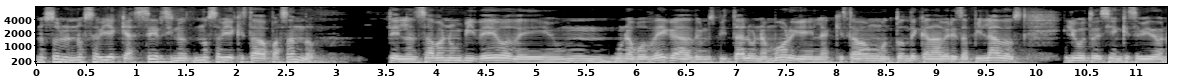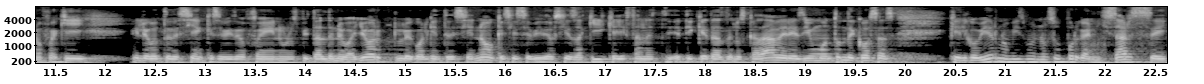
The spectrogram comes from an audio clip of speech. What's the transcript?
no solo no sabía qué hacer, sino no sabía qué estaba pasando. Te lanzaban un video de un- una bodega, de un hospital, una morgue en la que estaban un montón de cadáveres apilados y luego te decían que ese video no fue aquí y luego te decían que ese video fue en un hospital de Nueva York, luego alguien te decía no, que si ese video sí es aquí, que ahí están las etiquetas de los cadáveres y un montón de cosas que el gobierno mismo no supo organizarse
